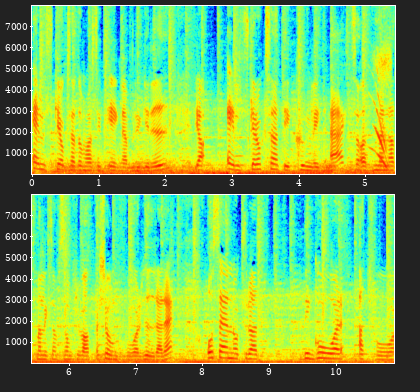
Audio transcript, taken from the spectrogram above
älskar jag också att de har sitt egna bryggeri. Jag älskar också att det är kungligt ägt så att, men att man liksom som privatperson får hyra det. Och sen också då att det går att få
